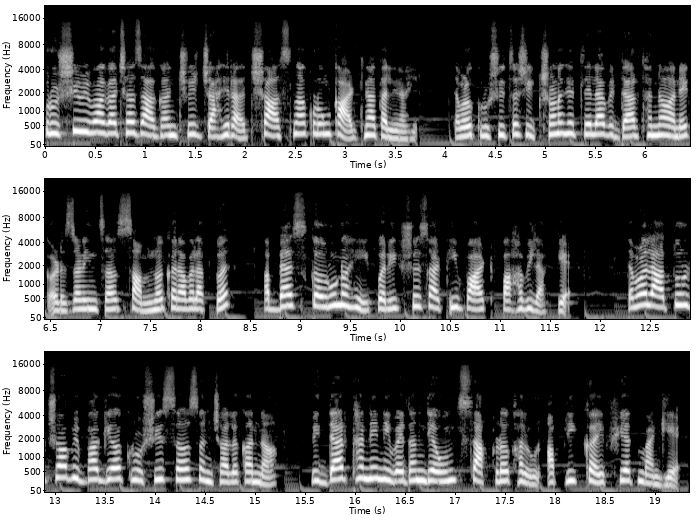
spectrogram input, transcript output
कृषी विभागाच्या जागांची जाहिरात शासनाकडून काढण्यात आली नाही. त्यामुळे कृषीचं शिक्षण घेतलेल्या विद्यार्थ्यांना अनेक अडचणींचा सामना करावा लागतोय. अभ्यास करूनही परीक्षेसाठी वाट पाहावी लागते त्यामुळे लातूरच्या विभागीय कृषी सहसंचालकांना विद्यार्थ्यांनी निवेदन देऊन साकडं घालून आपली कैफियत मांडली आहे.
